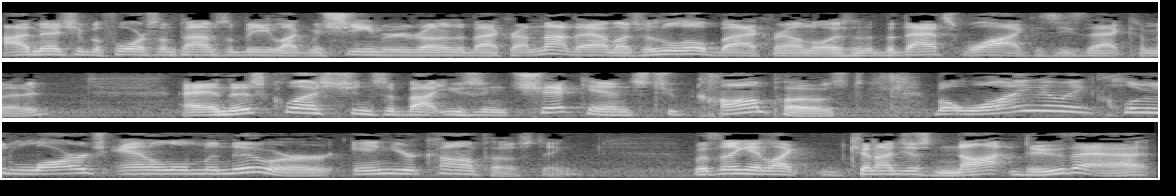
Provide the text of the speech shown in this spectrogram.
I mentioned before, sometimes there'll be like machinery running in the background. Not that much. There's a little background noise in it, but that's why, because he's that committed. And this question's about using chickens to compost, but wanting to include large animal manure in your composting. But thinking like, can I just not do that?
